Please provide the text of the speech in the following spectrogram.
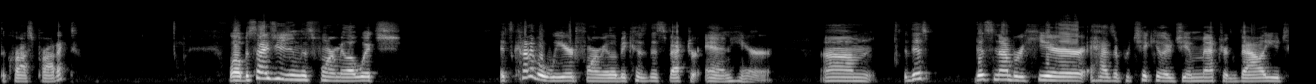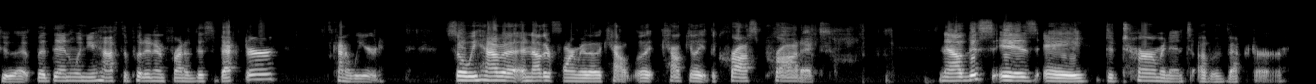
the cross product. Well, besides using this formula, which it's kind of a weird formula because this vector n here, um, this this number here has a particular geometric value to it, but then when you have to put it in front of this vector, it's kind of weird. So we have a, another formula to cal calculate the cross product. Now this is a determinant of a vector.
